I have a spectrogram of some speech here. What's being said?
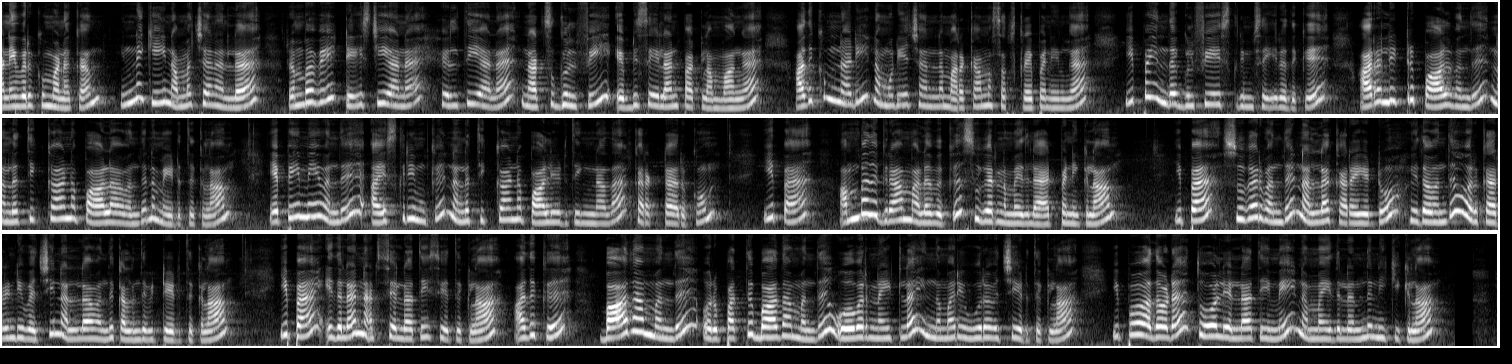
அனைவருக்கும் வணக்கம். இன்றைக்கி நம்ம சேனலில் ரொம்பவே டேஸ்டியான ஹெல்த்தியான நட்ஸ் குல்ஃபி எப்படி செய்யலான்னு பார்க்கலாம் வாங்க. அதுக்கு முன்னாடி நம்முடைய சேனலை மறக்காமல் சப்ஸ்கிரைப் பண்ணிடுங்க இப்போ இந்த குல்ஃபி ஐஸ்கிரீம் செய்கிறதுக்கு அரை லிட்டர் பால் வந்து நல்ல திக்கான பாலாக வந்து நம்ம எடுத்துக்கலாம். எப்பயுமே வந்து ஐஸ்கிரீமுக்கு நல்ல திக்கான பால் எடுத்திங்கன்னா தான் கரெக்டாக இருக்கும். இப்போ ஐம்பது கிராம் அளவுக்கு சுகர் நம்ம இதில் ஆட் பண்ணிக்கலாம். இப்போ சுகர் வந்து நல்லா கரையட்டும். இதை வந்து ஒரு கரண்டி வச்சு நல்லா வந்து கலந்து விட்டு எடுத்துக்கலாம். இப்போ இதில் நட்ஸ் எல்லாத்தையும் சேர்த்துக்கலாம். அதுக்கு பாதாம் வந்து ஒரு பத்து பாதாம் வந்து ஓவர் நைட்டில் இந்த மாதிரி ஊற வச்சு எடுத்துக்கலாம். இப்போது அதோட தோல் எல்லாத்தையுமே நம்ம இதிலேருந்து நீக்கிக்கலாம்.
